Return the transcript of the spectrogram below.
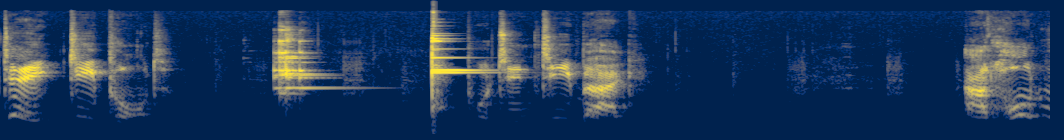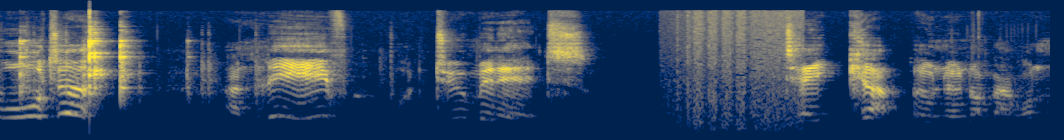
Take teapot. Put in tea bag. Add hot water and leave for two minutes. Take cup. Oh no, not that one.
